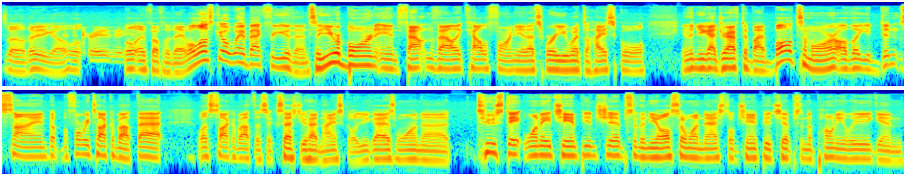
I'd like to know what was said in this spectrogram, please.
So there you go. Little, crazy. Little info for the day. Well, let's go way back for you then. So you were born in Fountain Valley, California. That's where you went to high school, and then you got drafted by Baltimore. Although you didn't sign. But before we talk about that, let's talk about the success you had in high school. You guys won uh, two state 1A championships, and then you also won national championships in the Pony League and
